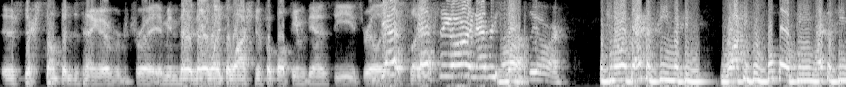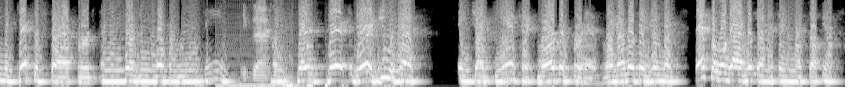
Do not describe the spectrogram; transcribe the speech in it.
there's there's something just hanging over Detroit. I mean, they're they're like the Washington football team at the NFC East. Really. yes, like, yes, they are in every Yeah. sense. They are. But you know what? That's a team that can Washington football team. That's a team that gets a Stafford and then turns into like a real team. Exactly. Like there, there, there, he would have a gigantic market for him. Like I look at him, like that's the one guy I look at and I say to myself, you know,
